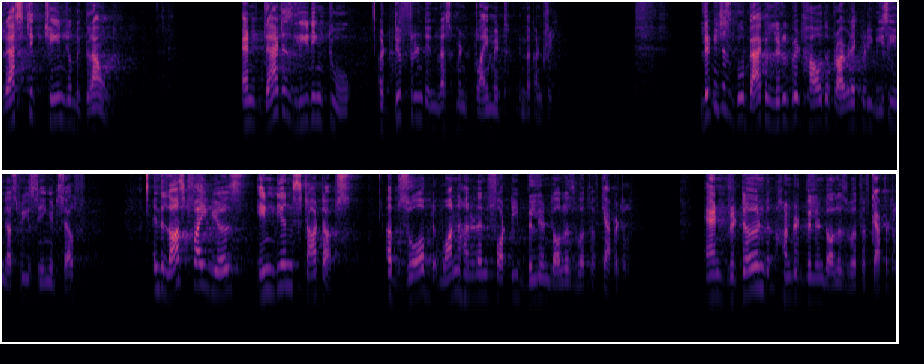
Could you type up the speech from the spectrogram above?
drastic change on the ground. And that is leading to a different investment climate in the country. Let me just go back a little bit how the private equity VC industry is seeing itself. In the last five years, Indian startups absorbed $140 billion worth of capital and returned $100 billion worth of capital.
